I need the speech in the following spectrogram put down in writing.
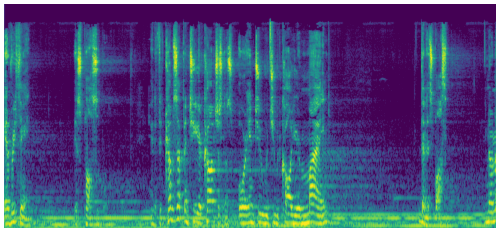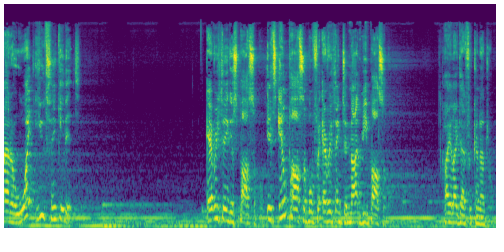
everything is possible. And if it comes up into your consciousness or into what you would call your mind, then it's possible. No matter what you think it is, everything is possible. It's impossible for everything to not be possible. How you like that for conundrum?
